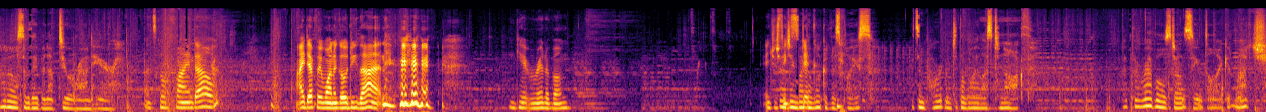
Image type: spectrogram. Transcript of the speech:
What else have they been up to around here? Let's go find out. I definitely want to go do that. Get rid of them. Interesting Judging by stick. the look of this place, it's important to the loyalists to Noct. But the rebels don't seem to like it much.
